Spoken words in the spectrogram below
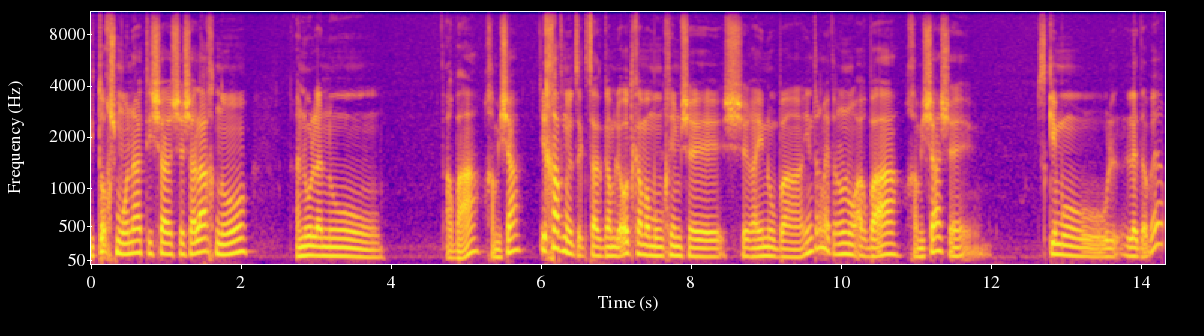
מתוך שמונה, תשעה ששלחנו, ענו לנו ארבעה, חמישה. הרחבנו את זה קצת גם לעוד כמה מומחים ש, שראינו באינטרנט, היו לנו ארבעה, חמישה שהסכימו לדבר.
